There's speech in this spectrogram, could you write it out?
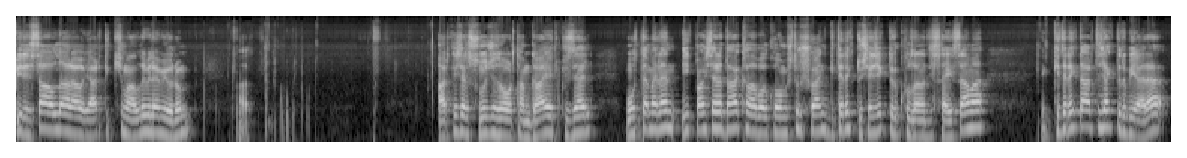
Birisi aldı arabayı artık kim aldı bilemiyorum. Arkadaşlar sunucu ortam gayet güzel. Muhtemelen ilk başlara daha kalabalık olmuştur. Şu an giderek düşecektir kullanıcı sayısı ama giderek de artacaktır bir ara.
